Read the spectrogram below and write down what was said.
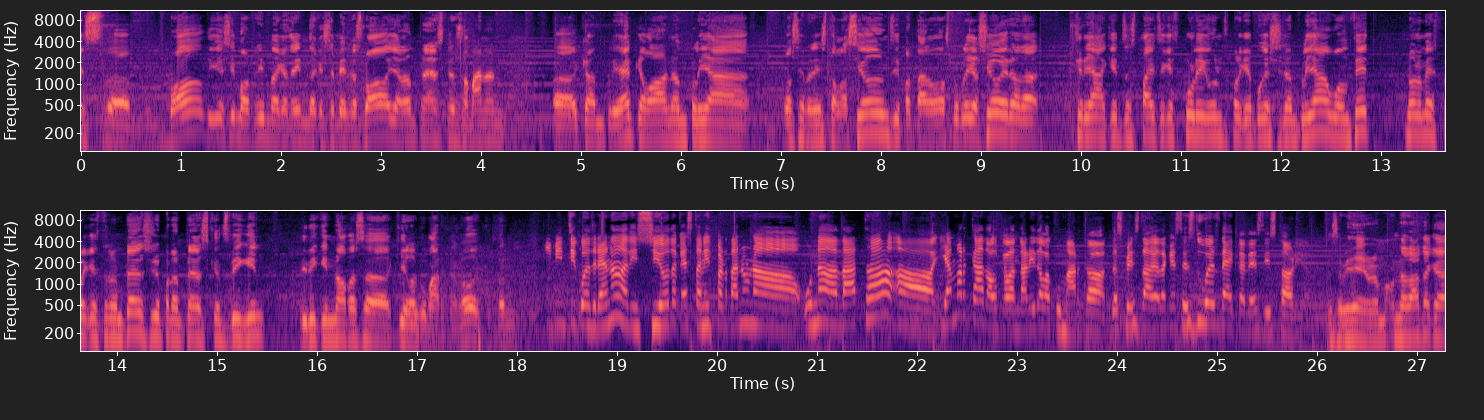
és eh, bo, diguéssim, el ritme que tenim de creixement és bo, hi ha empreses que ens demanen eh, que ampliem, que volen ampliar les seves instal·lacions i, per tant, la nostra obligació era de crear aquests espais, aquests polígons perquè poguessin ampliar, ho han fet, no només per aquestes empreses, sinó per empreses que ens vinguin i vinguin noves aquí a la comarca. No? I, per tant, i 24a edició d'aquesta nit, per tant, una, una data eh, ja marcada al calendari de la comarca, després d'aquestes dues dècades d'història. És evident, una, una data que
